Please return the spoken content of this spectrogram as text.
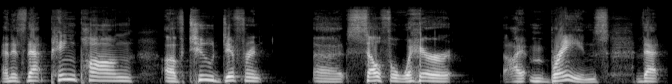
and it's that ping pong of two different uh, self-aware I, brains that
